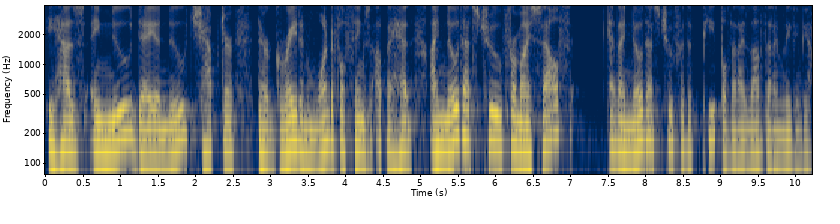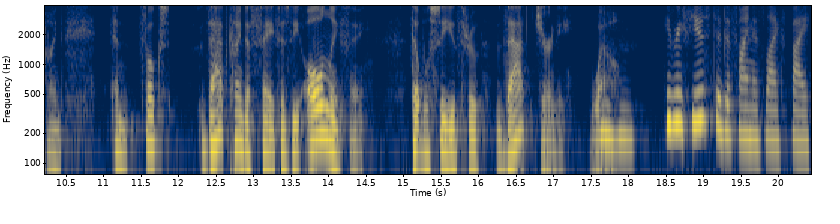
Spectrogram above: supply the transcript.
He has a new day, a new chapter. There are great and wonderful things up ahead. I know that's true for myself, and I know that's true for the people that I love that I'm leaving behind. And folks, that kind of faith is the only thing that will see you through that journey well. Mm-hmm. He refused to define his life by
